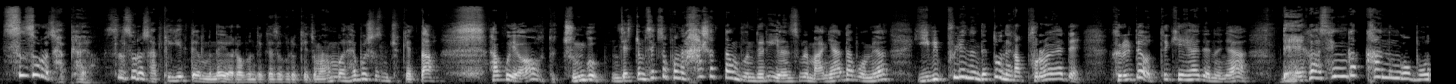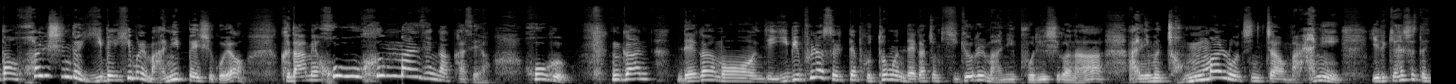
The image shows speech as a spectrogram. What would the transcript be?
스스로 잡혀요. 스스로 잡히기 때문에 여러분들께서 그렇게 좀 한번 해보셨으면 좋겠다 하고요. 또 중급 이제 좀 색소폰을 하셨던 분들이 연습을 많이 하다 보면 입이 풀리는데 또 내가 불어야 돼. 그럴 때 어떻게 해야 되느냐? 내가 생각하는 것보다 훨씬 더 입에 힘을 많이 빼시고요. 그 다음에 호흡만 생각하세요. 호흡. 그러니까 내가 뭐 이제 입이 풀렸을 때 보통은 내가 좀 기교를 많이 부리시거나 아니면 정말로 진짜 많이 이렇게 하셨을 때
